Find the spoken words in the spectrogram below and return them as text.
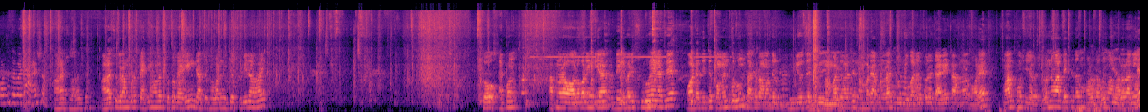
কত দেবো এটা? আড়াইশো? আড়াইশো আড়াইশো। আড়াইশো গ্রাম করে প্যাকিং হবে ছোট প্যাকিং যাতে সবার নিতে সুবিধা হয়। তো এখন আপনারা অল ওভার ইন্ডিয়া ডেলিভারি শুরু হয়ে গেছে। অর্ডার দিতে কমেন্ট করুন, তাছাড়া আমাদের ভিডিওতে নাম্বার দেওয়া আছে নাম্বারে আপনারা যোগাযোগ করে ডাইরেক্ট আপনার ঘরে মাল পৌঁছে যাবে। ধন্যবাদ, দেখতে থাকুন, ভালো থাকুন ভালো লাগলে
